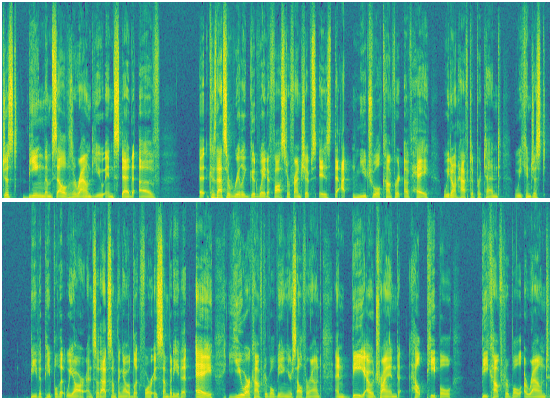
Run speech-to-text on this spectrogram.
just being themselves around you instead of Uh, because that's a really good way to foster friendships is that mutual comfort of hey we don't have to pretend. We can just be the people that we are. And so that's something i would look for is somebody that a you are comfortable being yourself around and b i would try and help people be comfortable around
